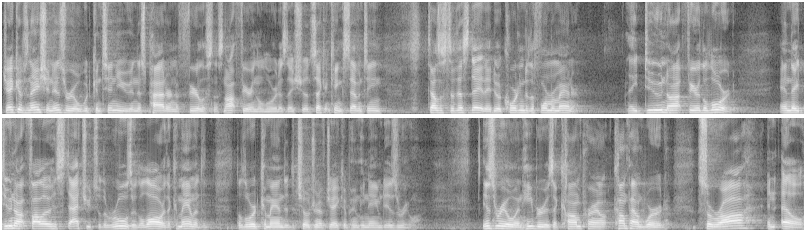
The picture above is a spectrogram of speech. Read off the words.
Jacob's nation, Israel, would continue in this pattern of fearlessness, not fearing the Lord as they should. 2 Kings 17 tells us to this day they do according to the former manner. They do not fear the Lord, and they do not follow his statutes or the rules or the law or the commandment that the Lord commanded the children of Jacob, whom he named Israel. Israel in Hebrew is a compound, compound word, Sarah and El,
